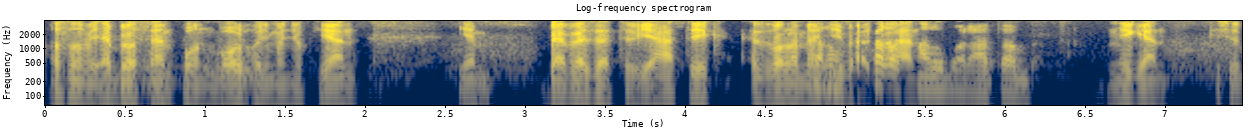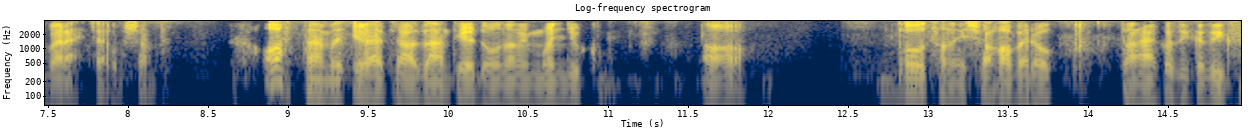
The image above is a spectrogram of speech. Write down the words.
azt mondom, hogy ebből a szempontból, hogy mondjuk ilyen, ilyen bevezető játék, ez valamennyivel Felhasználó barátabb. Igen, kicsit barátságosabb. Aztán jöhet rá az Until Dawn, ami mondjuk a Dawson és a haverok találkozik az x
